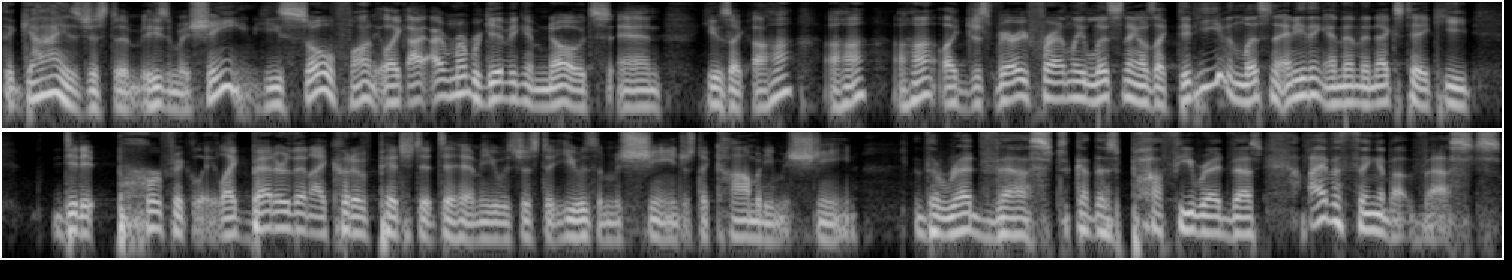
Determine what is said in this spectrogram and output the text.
the guy is just a he's a machine. He's so funny. Like I, I remember giving him notes and he was like, uh huh, uh huh, uh huh. Like just very friendly listening. I was like, did he even listen to anything? And then the next take he did it perfectly, like better than I could have pitched it to him. He was just a, he was a machine, just a comedy machine. the red vest got this puffy red vest. I have a thing about vests.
